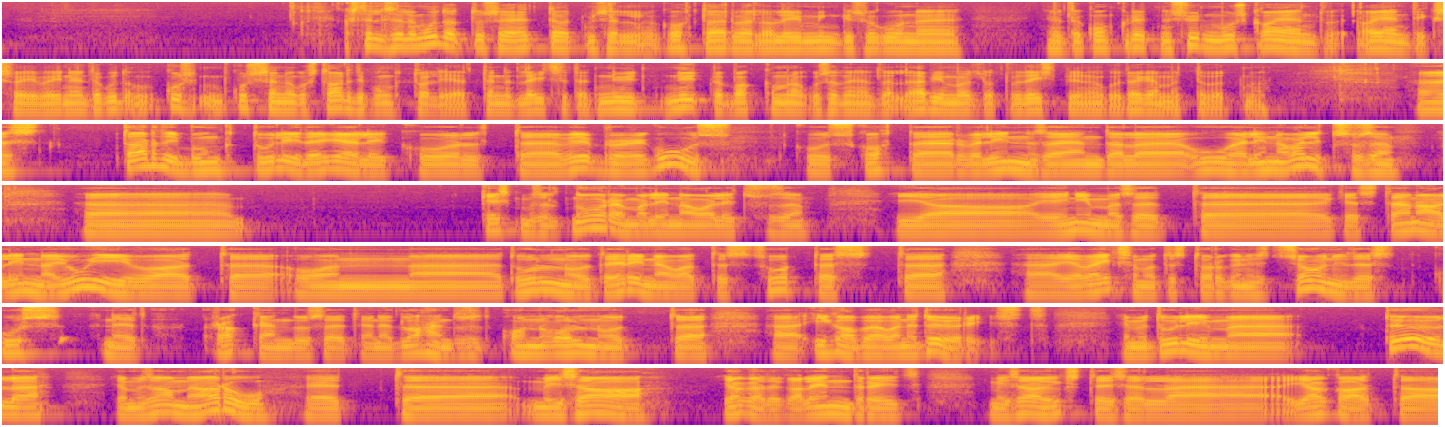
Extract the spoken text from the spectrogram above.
kas teil selle muudatuse ettevõtmisel Kohtla-Järvel oli mingisugune nii-öelda konkreetne sündmus ka ajend, ajendiks või, või nii-öelda kus, kus see nagu stardipunkt oli, et te nüüd leidsite, et nüüd, nüüd peab hakkama nagu seda nii-öelda läbimõeldult või teistpidi nagu tegema ette võtma? Äh, stardipunkt tuli tegelikult veebruarikuus kus Kohtla-Järve linn sai endale uue linnavalitsuse, äh, keskmiselt noorema linnavalitsuse ja, ja inimesed, äh, kes täna linna juhivad, on äh, tulnud erinevatest suurtest ja väiksematest organisatsioonidest, kus need rakendused ja need lahendused on olnud igapäevane tööriist. ja me tulime tööle ja me saame aru, et me ei saa jagada kalendreid, me ei saa üksteisele jagada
